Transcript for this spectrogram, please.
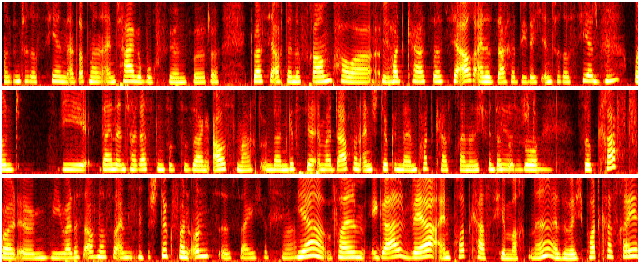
und interessieren, als ob man ein Tagebuch führen würde. Du hast ja auch deine Frauenpower-Podcast, das ist ja auch eine Sache, die dich interessiert Mhm. und die deine Interessen sozusagen ausmacht. Und dann gibst du ja immer davon ein Stück in deinen Podcast rein. Und ich finde, das Ja, ist so, stimmt. so kraftvoll irgendwie, weil das auch noch so ein Stück von uns ist, sage ich jetzt mal. Ja, vor allem egal, wer einen Podcast hier macht, ne? Also welche Podcast-Reihe,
